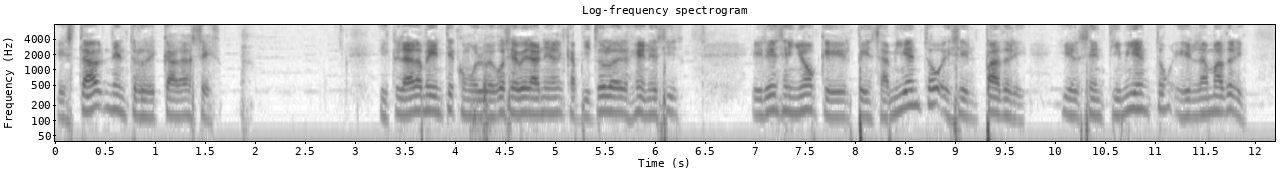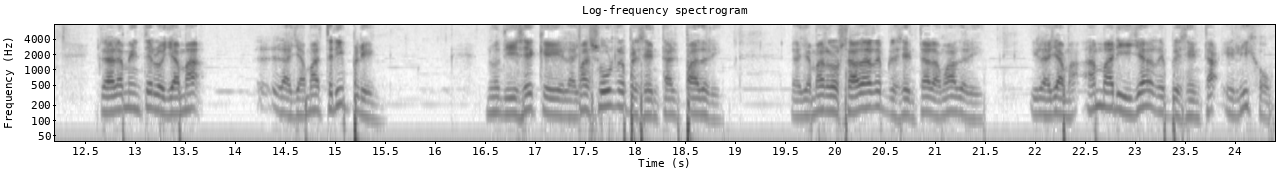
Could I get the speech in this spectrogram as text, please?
está dentro de cada ser. Y claramente, como luego se verán en el capítulo del Génesis, él enseñó que el pensamiento es el padre y el sentimiento es la madre. Claramente lo llama la llama triple. Nos dice que la llama azul representa al padre, la llama rosada representa a la madre y la llama amarilla representa el hijo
